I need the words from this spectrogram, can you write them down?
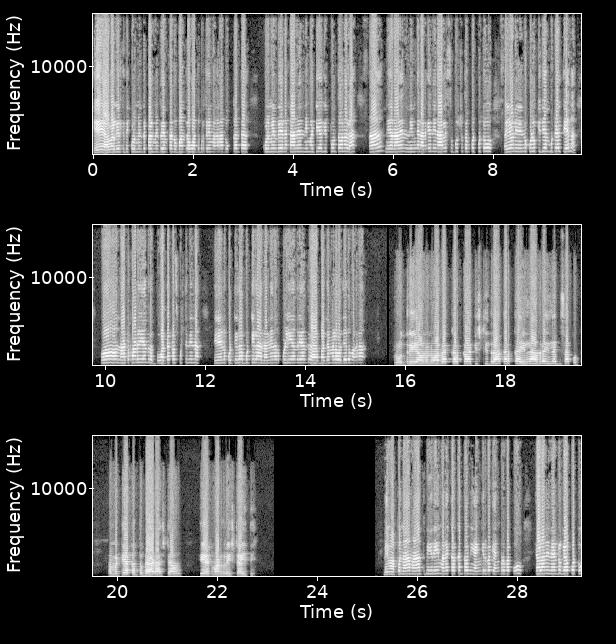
ಏ ಯಾವಾಗ ಹೇಳ್ತಿದ್ದಿ ಕುಳ್ಮಿನ್ರಿ ಪಲ್ಮಿನ್ರಿ ಅನ್ಕೊಂಡು ಬಂದ್ರ ಓದ್ ಬಿಡ್ತೀನಿ ಮಗನ ದುಃಖ ಅಂತ. ಕುಳ್ಮಿನ್ರಿ ಏನ ತಾನೇ ನಿಮ್ಮ ಮಟ್ಟಿಯಾಗಿ ಇಟ್ಕೊಂತವನಲ್ಲ. ಹಾ ನೀ ನಾನೇ ನಿನ್ಗೆ ನನಗೆ ನೀನ್ ಆಲೆ ಸುಬ್ಬು ತಂದ್ಕೊಟ್ಬಿಟ್ಟು ಅಯ್ಯೋ ನೀನ್ ಇನ್ನು ಕುಳುಕಿದಿ ಅಂದ್ಬಿಟ್ಟು ಹೇಳ್ತೀಯೇನ? ಓ ನಾಟಕ ಮಾಡಿ ಅಂದ್ರ ಒಡ್ಡ ಕಳ್ಸ್ಬಿಡ್ತೀನಿ ನಿನ್ನ. ನೀನೇನು ಕೊಟ್ಟಿಲ್ಲ ಬುಟ್ಟಿಲ್ಲ ನನ್ನೇನಾದ್ರು ಕುಳಿ ಅಂದ್ರೆ ಅಂದ್ರ ಬದ್ದ ಮೇಲೆ ಒದ್ದೆದು ಮಗನ. ರುದ್ರಿ ಅವನನ್ನ ಹೊರಗ್ ಕರ್ಕೊಳಕ್ ಇಷ್ಟ ಇದ್ರ ಕರ್ಕ ಇಲ್ಲ ಅಂದ್ರೆ ಇಲ್ಲ ಬಿಸಾಕು. ನಮ್ಮ ಮಟ್ಟಿಯಾಕಂತೂ ಬೇಡ ಅಷ್ಟೇ ಅವನು. ಏಟ್ ಮಾಡಿದ್ರು ಇಷ್ಟ ಐತಿ. ನಿಮ್ಮ ಅಪ್ಪನ ಮಾತ್ ಮೀರಿ ಮನೆ ಕರ್ಕಂತವ್ ನೀ ಹೆಂಗಿರ್ಬೇಕು ಹೆಂಗ್ ಬಿಡ್ಬೇಕು? ಎಲ್ಲ ನೀನ್ ಎಂಟ್ರು ಹೇಳ್ಕೊಟ್ಟು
